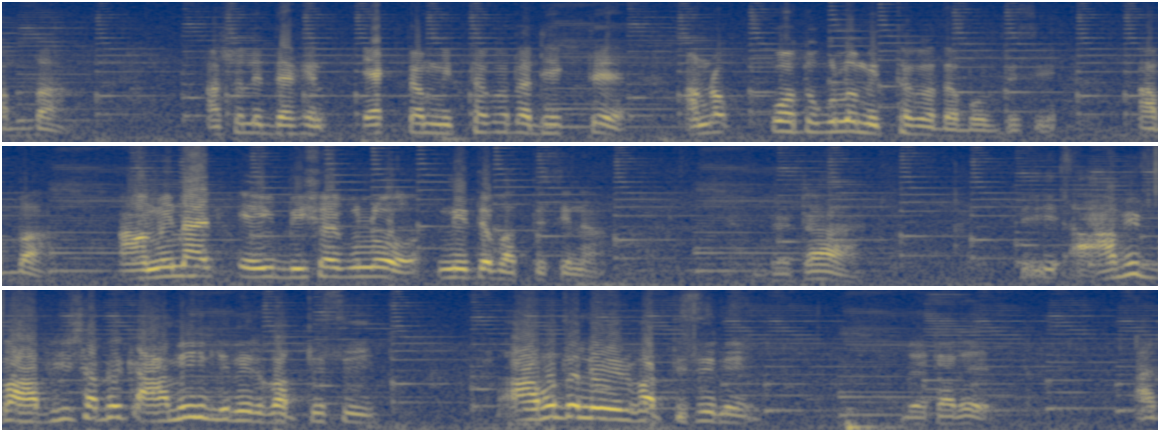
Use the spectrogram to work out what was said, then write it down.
আব্বা আসলে দেখেন একটা মিথ্যা কথা ঢেকতে আমরা কতগুলো মিথ্যা কথা বলতেছি। আব্বা আমি না এই বিষয়গুলো নিতে পারতেছি না। বেটা আমি বাপ হিসাবে আমি লিবের পারতেছি আমি তো লিবের পারতেছি নে। বেটা রে আর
